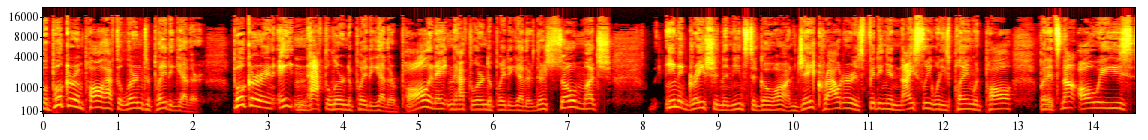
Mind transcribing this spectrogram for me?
But Booker and Paul have to learn to play together. Booker and Ayton have to learn to play together. Paul and Ayton have to learn to play together. There's so much integration that needs to go on. Jay Crowder is fitting in nicely when he's playing with Paul, but it's not always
